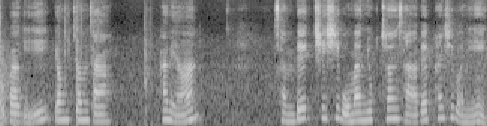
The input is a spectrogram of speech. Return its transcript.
곱하기 0.4 하면 375만 6,480원이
